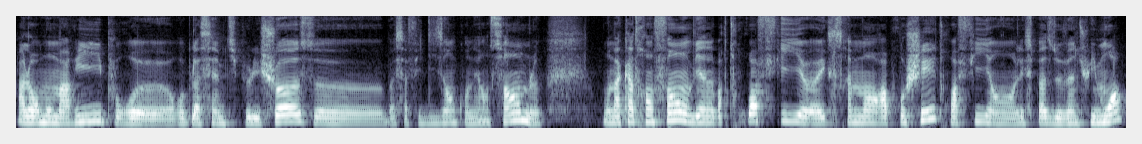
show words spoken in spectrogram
Alors mon mari, pour euh, replacer un petit peu les choses, bah, ça fait dix ans qu'on est ensemble. On a quatre enfants, on vient d'avoir trois filles euh, extrêmement rapprochées, trois filles en l'espace de 28 mois.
